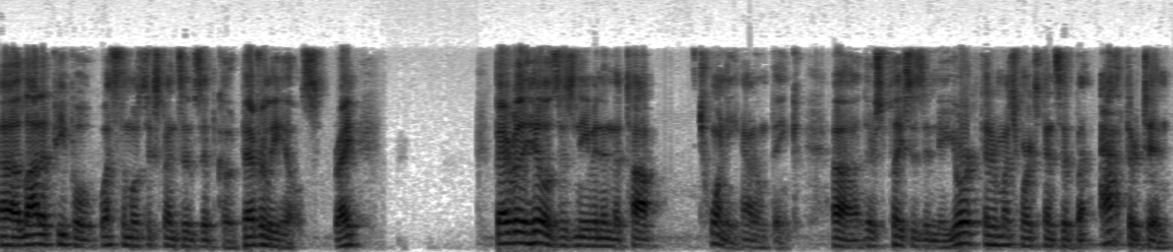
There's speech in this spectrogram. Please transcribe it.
Uh, a lot of people, what's the most expensive zip code? Beverly Hills, right? Beverly Hills isn't even in the top 20, I don't think. Uh, there's places in New York that are much more expensive, but Atherton,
